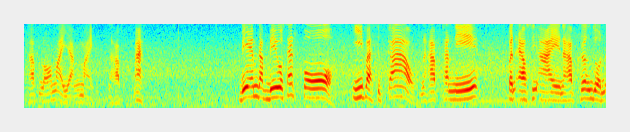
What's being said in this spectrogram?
นะครับล้อใหม่ยางใหม่นะครับมา BMW Z4 E89 นะครับคันนี้เป็น LCI นะครับเครื่องยนต์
